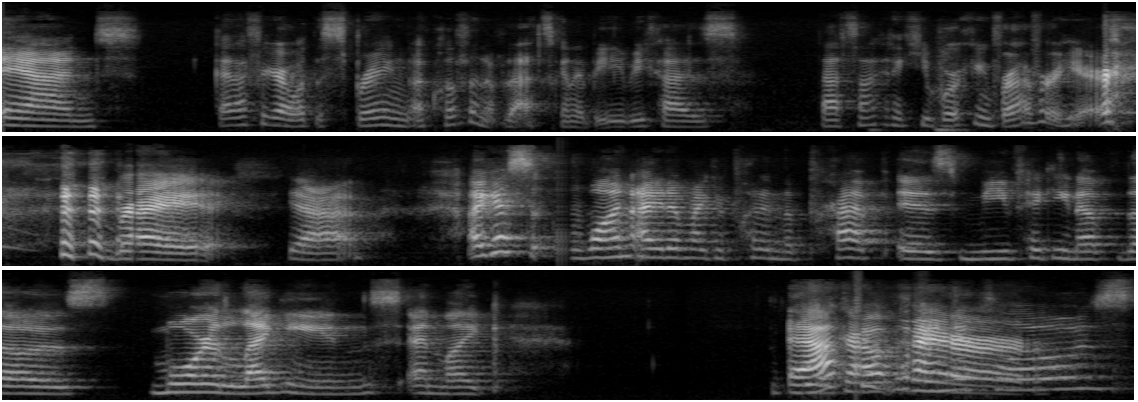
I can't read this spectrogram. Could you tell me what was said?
and gotta figure out what the spring equivalent of that's gonna be because that's not gonna keep working forever here. right. Yeah. I guess one item I could put in the prep is me picking up those more leggings and like workout kind of clothes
